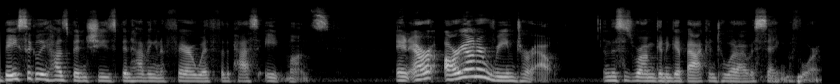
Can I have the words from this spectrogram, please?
basically husband she's been having an affair with for the past eight months. And Ariana reamed her out. And this is where I'm going to get back into what I was saying before.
